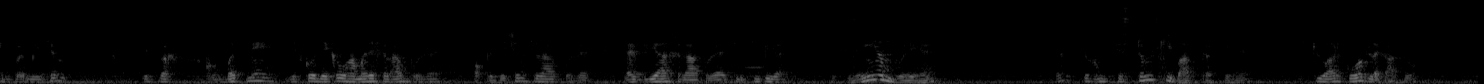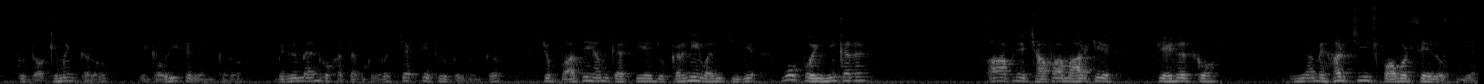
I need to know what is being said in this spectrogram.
इंफॉर्मेशन इस वक्त हुकूमत में जिसको देखो हमारे ख़िलाफ़ बोल रहा है अपोजिशन खिलाफ बोल रहा है एफ़ बी आर खिलाफ बोल रहा है सी सी पी का, इतने ही हम बुरे हैं, सर, जो हम सिस्टम्स की बात करते हैं क्यू आर कोड लगा दो, इसको डॉक्यूमेंट करो रिकवरी से लिंक करो मिडल मैन को ख़त्म करो चेक के थ्रू पेमेंट करो, जो बातें हम करते हैं, जो करने वाली चीज़ें, वो कोई नहीं कर रहा है। आपने छापा मार के ट्रेडर्स को दुनिया में हर चीज़ फॉरवर्ड सेल होती है।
